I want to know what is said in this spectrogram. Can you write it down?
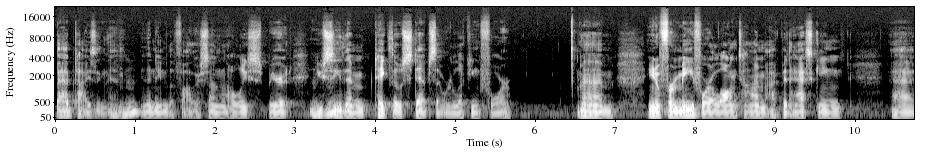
baptizing them Mm-hmm. in the name of the Father, Son, and the Holy Spirit. You see them take those steps that we're looking for. Um, you know, for me, for a long time, I've been asking uh,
